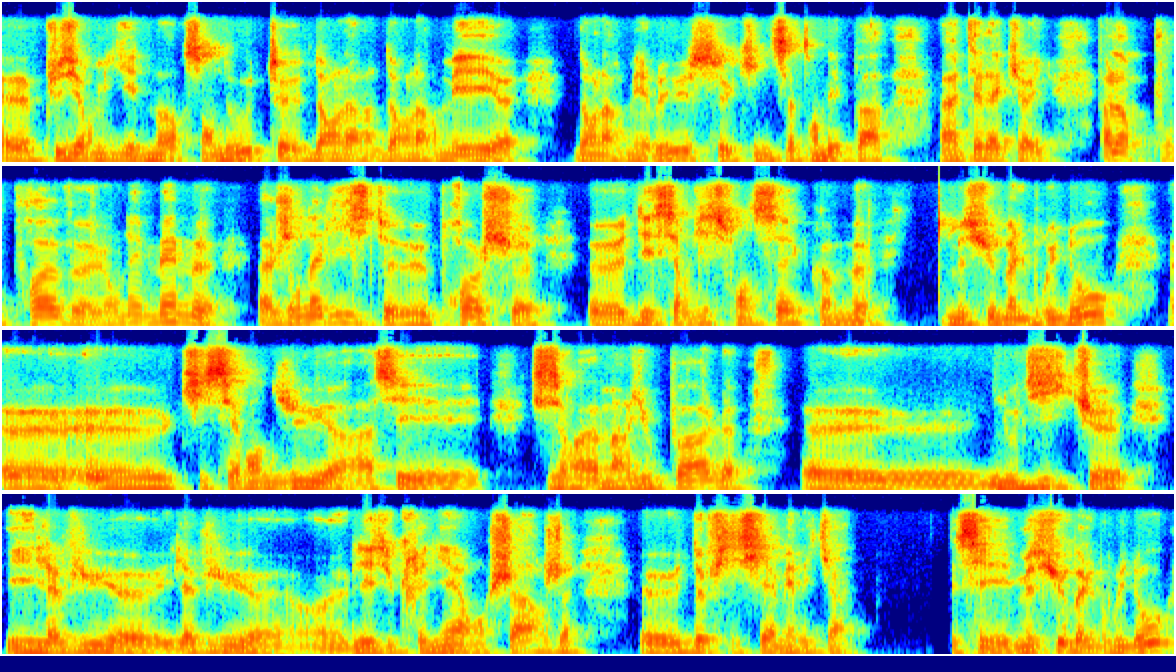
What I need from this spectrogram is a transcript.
euh, plusieurs milliers de morts sans doute dans la, dans l'armée russe qui ne s'attendait pas à un tel accueil. Alors, pour preuve, on est même un journaliste proche des services français comme Monsieur Malbruno, euh, euh, qui s'est rendu à, ses, à Mariupol, euh, nous dit que il a vu, les Ukrainiens en charge d'officiers américains. C'est Monsieur Malbruno,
